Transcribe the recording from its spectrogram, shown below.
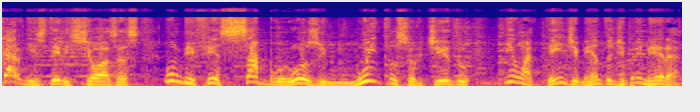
Carnes deliciosas, um buffet saboroso e muito surtido e um atendimento de primeira.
